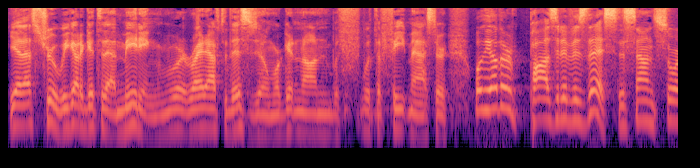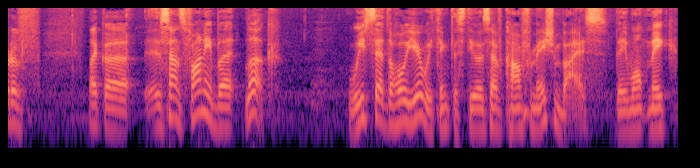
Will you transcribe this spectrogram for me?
Yeah, that's true. We got to get to that meeting right after this Zoom. We're getting on with with the Feet Master. Well, the other positive is this. This sounds sort of like a. It sounds funny, but look, we've said the whole year we think the Steelers have confirmation bias. They won't make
